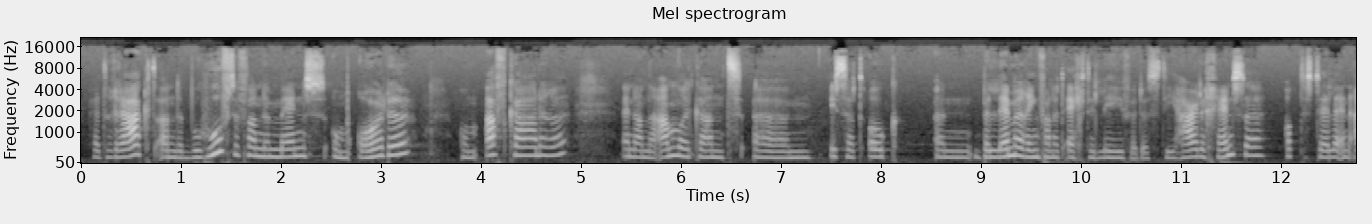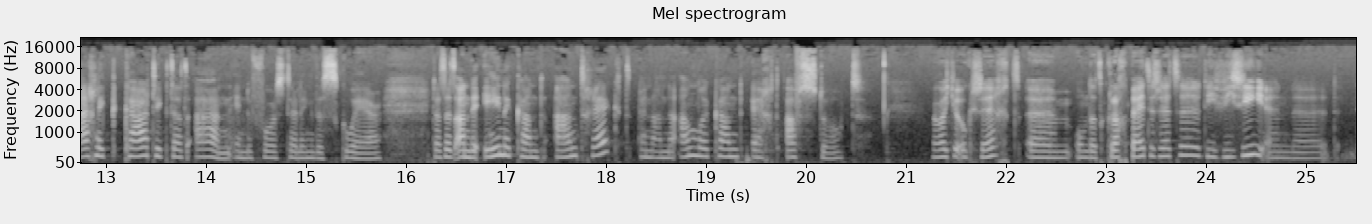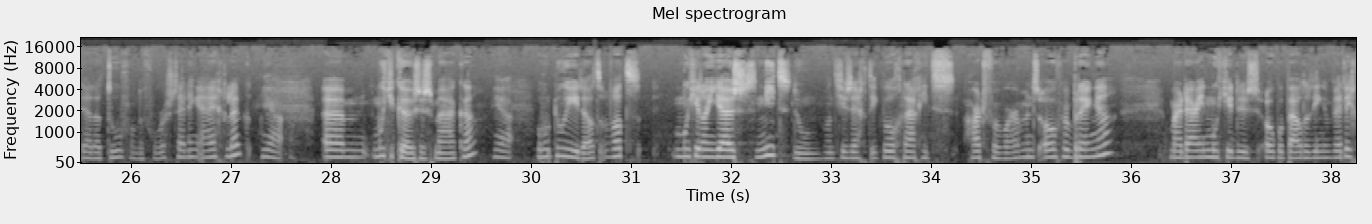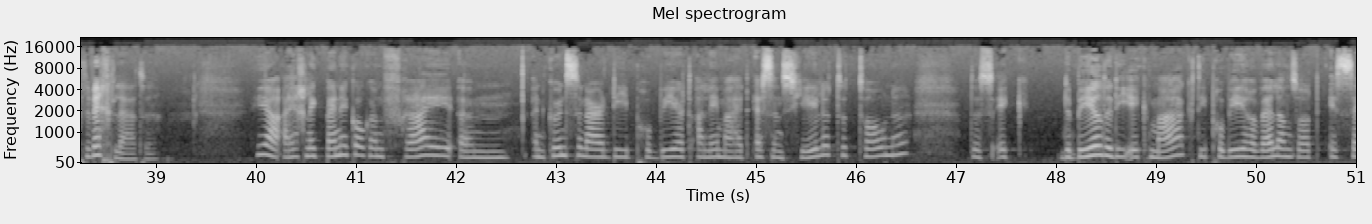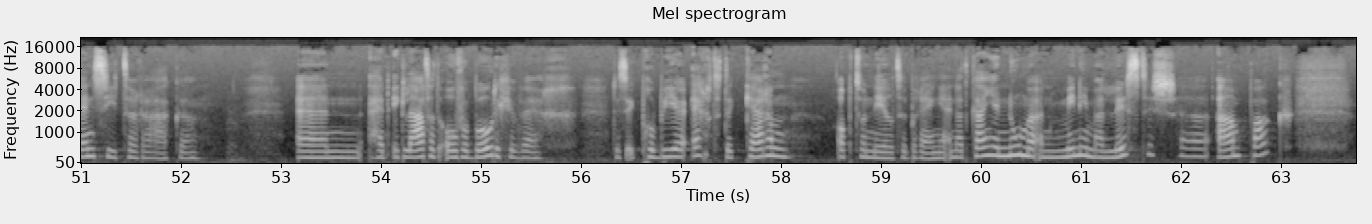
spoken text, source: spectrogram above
het raakt aan de behoefte van de mens om orde, om afkaderen. En aan de andere kant ehm, is dat ook een belemmering van het echte leven. Dus die harde grenzen op te stellen. En eigenlijk kaart ik dat aan in de voorstelling The Square. Dat het aan de ene kant aantrekt en aan de andere kant echt afstoot. Maar wat je ook zegt, ehm, om dat kracht bij te zetten, die visie en eh, ja, dat doel van de voorstelling eigenlijk, Ja, ehm, moet je keuzes maken. ja. Hoe doe je dat? Wat moet je dan juist niet doen? Want je zegt, ik wil graag iets hartverwarmends overbrengen. Maar daarin moet je dus ook bepaalde dingen wellicht weglaten. Ja, eigenlijk ben ik ook een vrij ehm, een kunstenaar die probeert alleen maar het essentiële te tonen. Dus ik, de beelden die ik maak, die proberen wel een soort essentie te raken. En het, ik laat het overbodige weg. Dus ik probeer echt de kern op toneel te brengen. En dat kan je noemen een minimalistisch eh, aanpak.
